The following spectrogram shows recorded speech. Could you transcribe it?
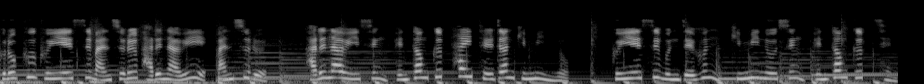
그로프 vs 만수르 바르나위 만수르. 바르나위 승 벤텀급 타이틀전 김민우. vs 문재훈 김민우 승 벤텀급 챔.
